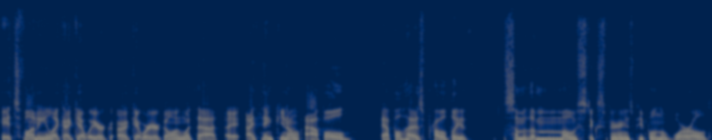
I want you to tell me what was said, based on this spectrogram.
It's funny. Like I get where you're I get where you're going with that. I, I think you know Apple Apple has probably some of the most experienced people in the world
